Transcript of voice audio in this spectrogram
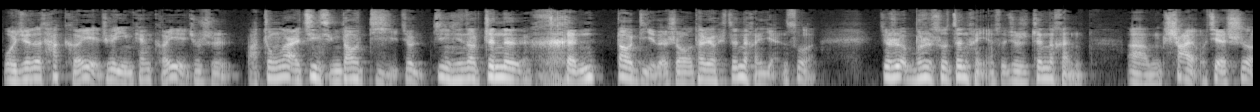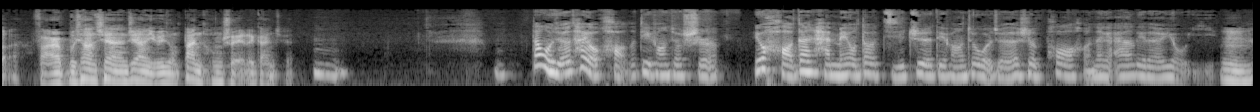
我觉得他可以，这个影片可以就是把中二进行到底，就进行到真的很到底的时候，他就真的很严肃了，就是不是说真的很严肃，就是真的很，嗯，煞有介事了，反而不像现在这样有一种半桶水的感觉。嗯，嗯，但我觉得他有好的地方，就是有好，但是还没有到极致的地方。就我觉得是 Paul 和那个 Ellie 的友谊，嗯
